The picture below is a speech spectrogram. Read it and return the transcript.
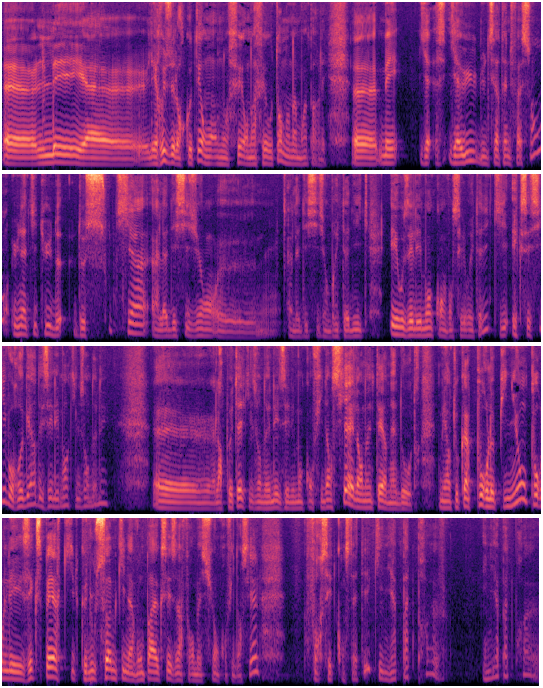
les, les Russes, de leur côté, on, en fait, on en fait autant, mais on en a moins parlé. mais il y, a eu, d'une certaine façon, une attitude de soutien à la décision, euh, à la décision britannique et aux éléments qu'ont avancés les Britanniques qui est excessive au regard des éléments qu'ils ont donnés. Euh, alors peut-être qu'ils ont donné des éléments confidentiels en interne à d'autres, mais en tout cas pour l'opinion, pour les experts que nous sommes qui n'avons pas accès aux informations confidentielles, force est de constater qu'il n'y a pas de preuves. Il n'y a pas de preuves.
